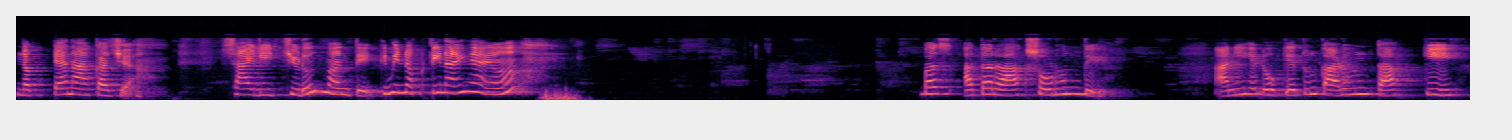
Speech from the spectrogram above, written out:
नकट्या नाकाच्या. सायली चिडून म्हणते की मी नकटी नाही आहे बस आता राग सोडून दे. आणि हे डोक्यातून काढून टाक की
